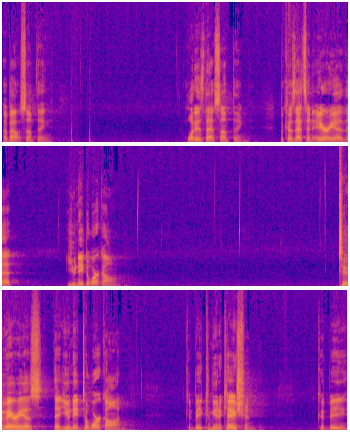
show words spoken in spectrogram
about something, what is that something? Because that's an area that you need to work on. Two areas that you need to work on. Could be communication, could be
